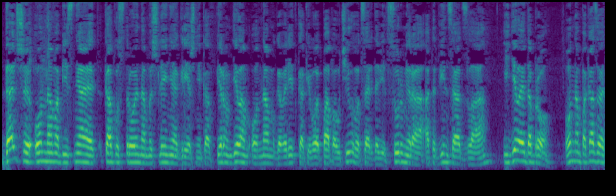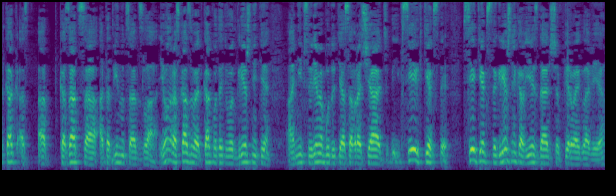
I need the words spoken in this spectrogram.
Дальше он нам объясняет, как устроено мышление грешников. Первым делом он нам говорит, как его папа учил, его царь Давид, «Сурмира, отодвинься от зла и делай добро». Он нам показывает, как отказаться, отодвинуться от зла. И он рассказывает, как вот эти вот грешники, они все время будут тебя совращать. Все их тексты, все тексты грешников есть дальше в первой главе.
